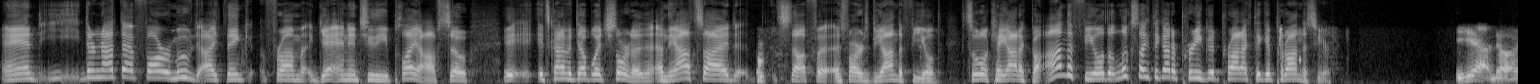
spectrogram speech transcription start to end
and they're not that far removed, I think, from getting into the playoffs. So it's kind of a double edged sword. And the outside stuff, uh, as far as beyond the field, it's a little chaotic, but on the field, it looks like they got a pretty good product they could put on this year. Yeah, no,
